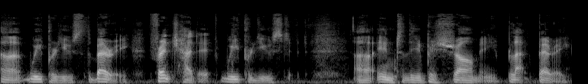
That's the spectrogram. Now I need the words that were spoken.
uh, we produced the beret. French had it. We produced it uh, into the British Army, black beret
